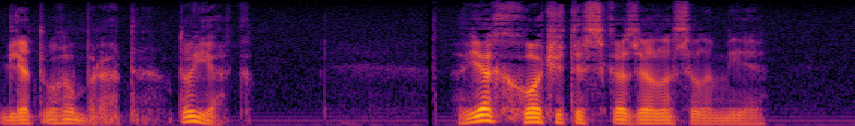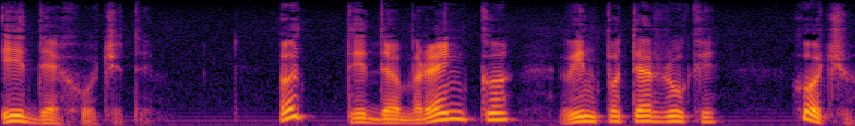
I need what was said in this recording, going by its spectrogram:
для твого брата. То як? Як хочете, сказала Соломія, і де хочете. От ти добренько, він потер руки. Хочу.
